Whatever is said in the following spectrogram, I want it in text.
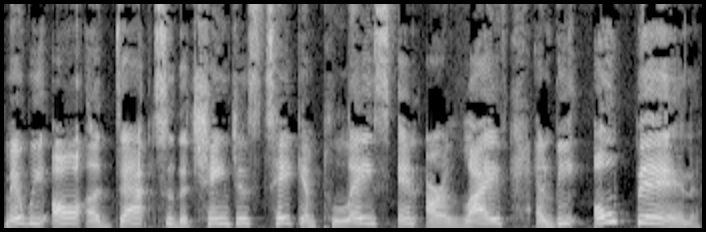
May we all adapt to the changes taking place in our life and be open.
